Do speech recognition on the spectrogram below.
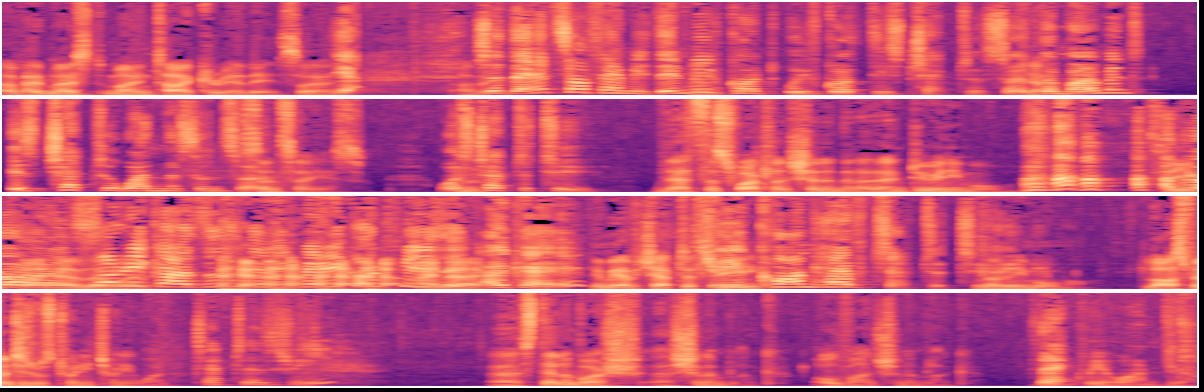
I've had most my entire career there. So yeah. I've- So that's our family. Then Yeah. we've got we've got these chapters. So at Yeah. the moment is chapter one the Cinsault. Cinsault, yes. What's hmm. chapter two? That's the Swartland Chenin that I don't do anymore. so you can't have that sorry one. guys, this is getting very confusing. okay. Then we have chapter So three. you can't have chapter two Not anymore. Last vintage was 2021. Chapter three? Uh, Stellenbosch uh, Chenin Blanc, old vine Chenin Blanc. That we want. Yeah,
